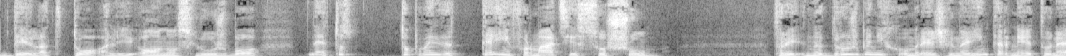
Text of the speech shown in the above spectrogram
delati to ali ono službo. Ne, to, to pomeni, da te informacije so šum. Torej, na družbenih omrežjih, na internetu, ne,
